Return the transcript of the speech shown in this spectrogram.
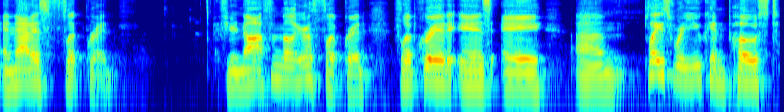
and that is Flipgrid. If you're not familiar with Flipgrid, Flipgrid is a um, place where you can post,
